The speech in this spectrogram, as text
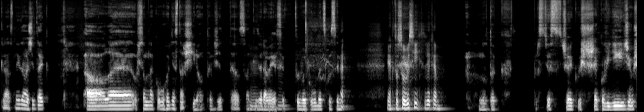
krásný zážitek. Ale už jsem takovou hodně starší, no, takže to jsem taky hmm, zvědavý, jestli hmm. tu dvojku vůbec zkusím. Jak to souvisí s věkem? No tak prostě člověk už jako vidí, že už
